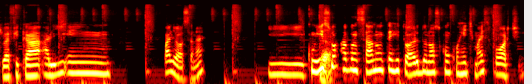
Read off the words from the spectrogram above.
que vai ficar ali em Palhoça, né? E com isso é. avançar no território do nosso concorrente mais forte,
